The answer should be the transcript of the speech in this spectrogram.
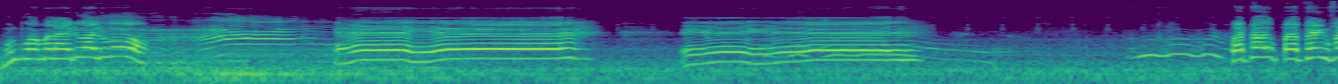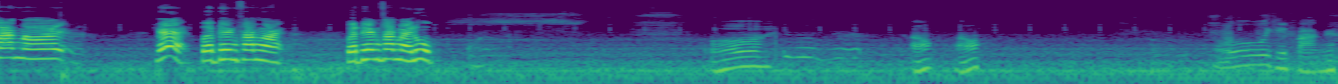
หมุนพวงมาลัยด้วยลูก เอ๊ะเอ๊เปิดเพลงเปิดเพลงฟังหน่อยเนี่ยเปิดเพลงฟังหน่อย เปิดเพลงฟังหน่อยลูก โอ้ยเอาเอาโอ้ยเห็ดปากเนี่ย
